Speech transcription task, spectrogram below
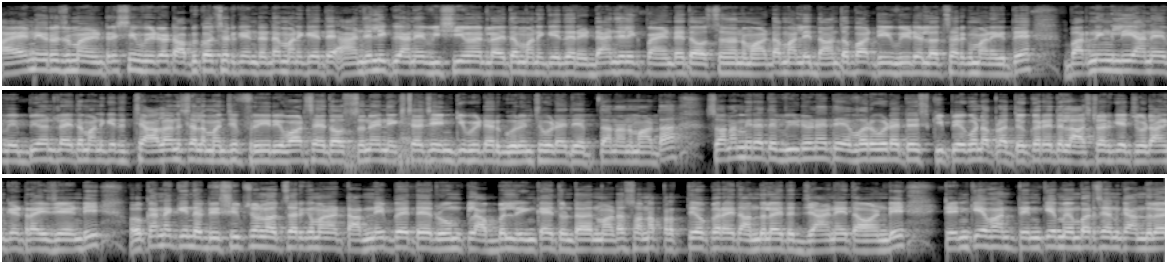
హాయ్ అండి ఈరోజు మన ఇంట్రెస్టింగ్ వీడియో టాపిక్ వచ్చరికి ఏంటంటే మనకైతే ఆంజలిక్ అనే విషయంలో అయితే మనకైతే రెడ్ ఆంజలిక్ ప్యాంట్ అయితే వస్తుందన్నమాట. మళ్ళీ దాంతోపాటు ఈ వీడియోలో వచ్చరికి మనకైతే బర్నింగ్ లీ అనే వెబ్ ఈవెంట్లో అయితే మనకైతే చాలా అంటే చాలా మంచి ఫ్రీ రివార్డ్స్ అయితే వస్తున్నాయి. నెక్స్ట్ వచ్చి ఇన్క్యూబేటర్ గురించి కూడా అయితే చెప్తాను అనమాట సో అన్న మీరైతే వీడియోని అయితే ఎవరు కూడా అయితే స్కిప్ చేయకుండా ప్రతి ఒక్కరు అయితే లాస్ట్ వరకు చూడడానికి ట్రై చేయండి. ఒకన్నా కింద డిస్క్రిప్షన్లో వచ్చరికి మన టర్నిప్ అయితే రూమ్ క్లబ్ లింక్ అయితే ఉంటుంది అనమాట సో అన్న ప్రతి ఒక్కరు అయితే అందులో అయితే జాయిన్ అవుతామండి ten K one ten K members కనుక అందులో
